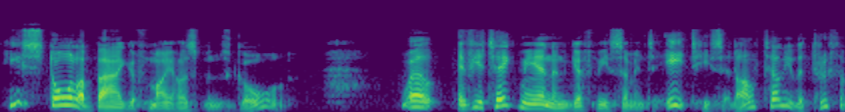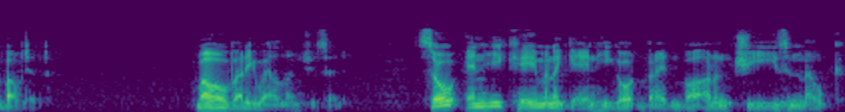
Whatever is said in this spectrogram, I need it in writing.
he stole a bag of my husband's gold. Well, if you take me in and give me something to eat, he said, I'll tell you the truth about it. Oh, very well then, she said. So in he came, and again he got bread and butter and cheese and milk.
